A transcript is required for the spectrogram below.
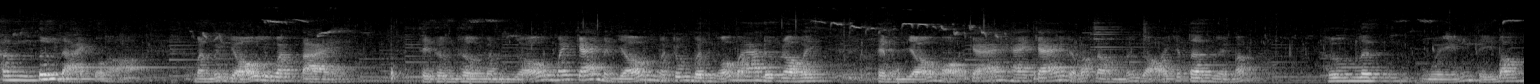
thân tứ đại của họ. Mình mới dỗ vô quan tài. Thì thường thường mình gỗ mấy cái mình dỗ nhưng mà trung bình gỗ ba được rồi. Thì mình dỗ một cái hai cái rồi bắt đầu mình mới gọi cái tên người mất. Hương linh nguyễn thị bông.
